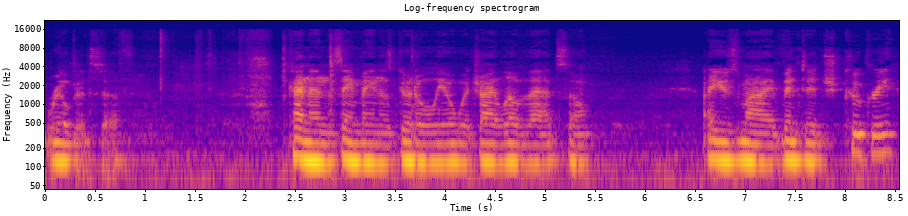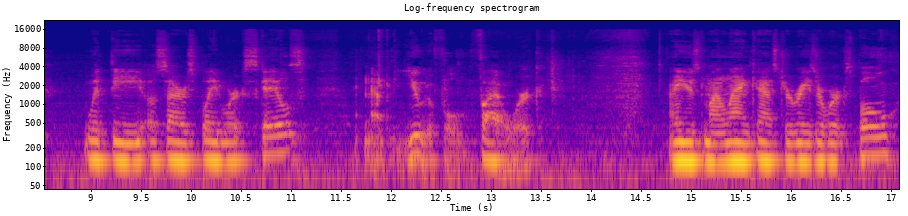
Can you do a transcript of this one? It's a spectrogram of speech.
Real good stuff. Kind of in the same vein as Good Oleo, which I love that, so... I used my vintage kukri with the Osiris Blade Bladeworks scales, and that beautiful file work. I used my Lancaster Razorworks bowl.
